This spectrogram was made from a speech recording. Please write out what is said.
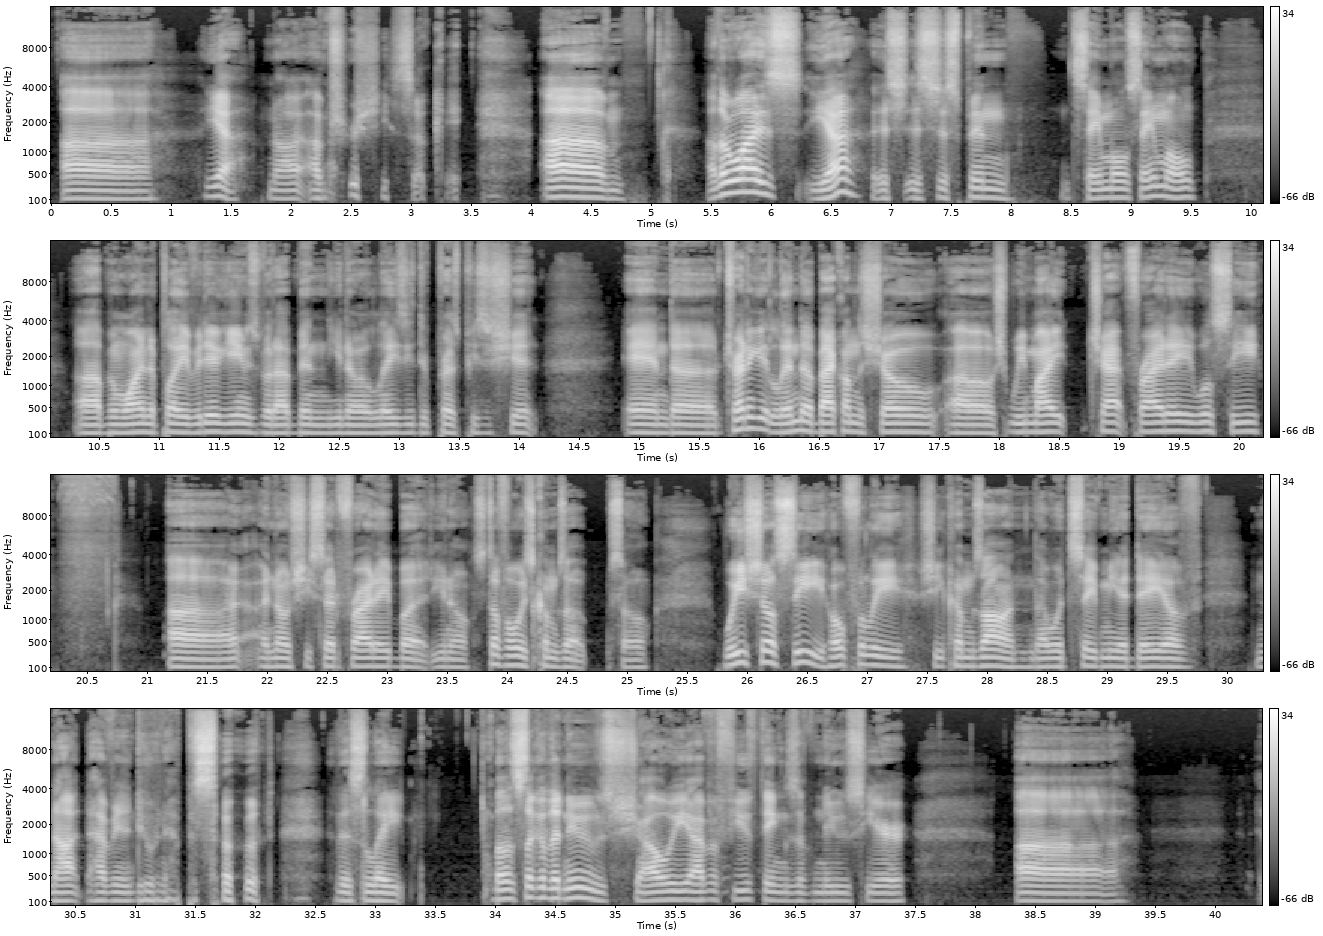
Uh, yeah, no, I'm sure she's okay. Um, otherwise, yeah, it's it's just been same old, same old. Uh, I've been wanting to play video games, but I've been, you know, a lazy, depressed piece of shit. And uh, trying to get Linda back on the show. Uh, we might chat Friday. We'll see. Uh, I know she said Friday, but you know, stuff always comes up. So we shall see. Hopefully, she comes on. That would save me a day of not having to do an episode this late. But let's look at the news, shall we? I have a few things of news here. Uh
